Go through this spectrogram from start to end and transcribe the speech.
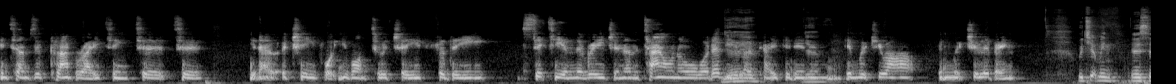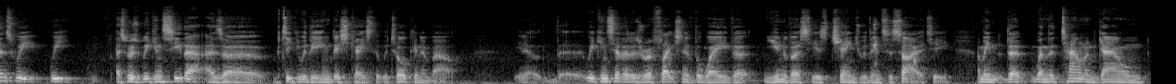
in terms of collaborating to, to you know, achieve what you want to achieve for the city and the region and the town or whatever yeah, you're located in, yeah. in which you are, in which you're living. Which I mean, in a sense, we, we I suppose we can see that as a particularly with the English case that we're talking about you know, the, we can see that as a reflection of the way that university has changed within society. I mean, the, when the town and gown,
